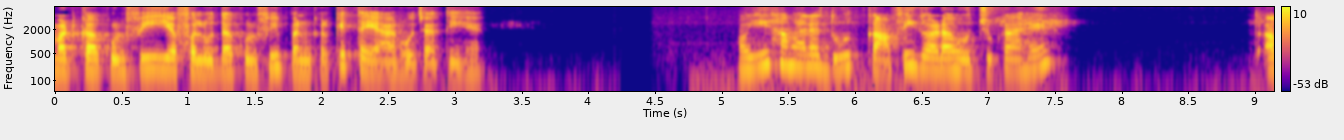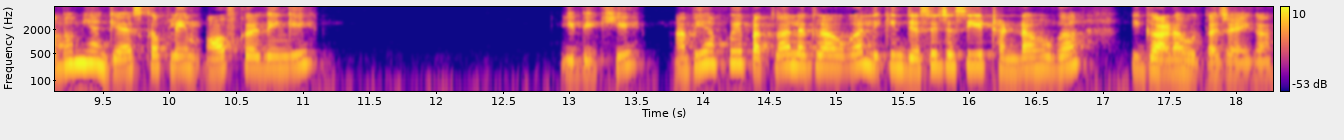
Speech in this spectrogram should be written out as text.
मटका कुल्फ़ी या फलूदा कुल्फ़ी बन करके तैयार हो जाती है। और ये हमारा दूध काफ़ी गाढ़ा हो चुका है। तो अब हम यहाँ गैस का फ्लेम ऑफ़ कर देंगे। ये देखिए, अभी आपको ये पतला लग रहा होगा, लेकिन जैसे जैसे ये ठंडा होगा, ये गाढ़ा होता जाएगा।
